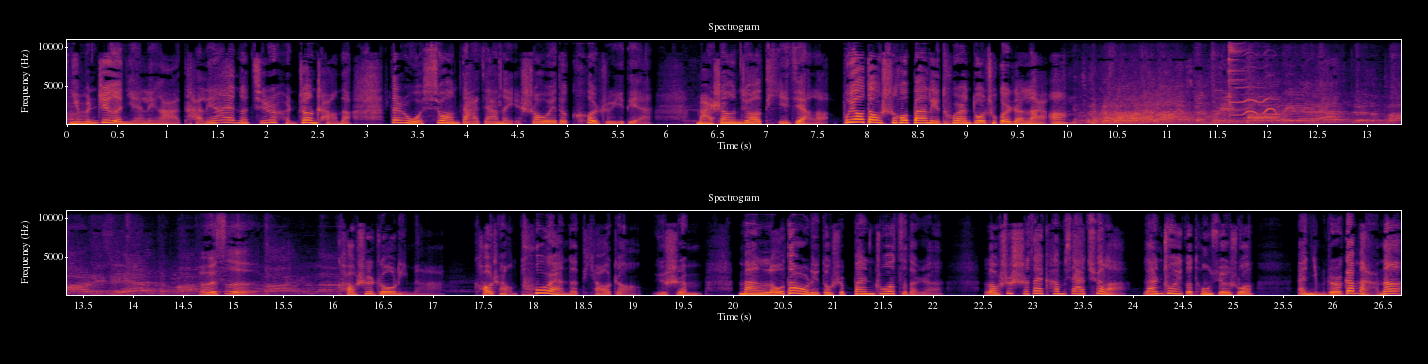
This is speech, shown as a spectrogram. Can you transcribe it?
你们这个年龄啊，谈恋爱呢其实很正常的，但是我希望大家呢也稍微的克制一点。马上就要体检了，不要到时候班里突然多出个人来啊！有一次考试周里面啊，考场突然的调整，于是满楼道里都是搬桌子的人。老师实在看不下去了，拦住一个同学说：“哎，你们这是干嘛呢？”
